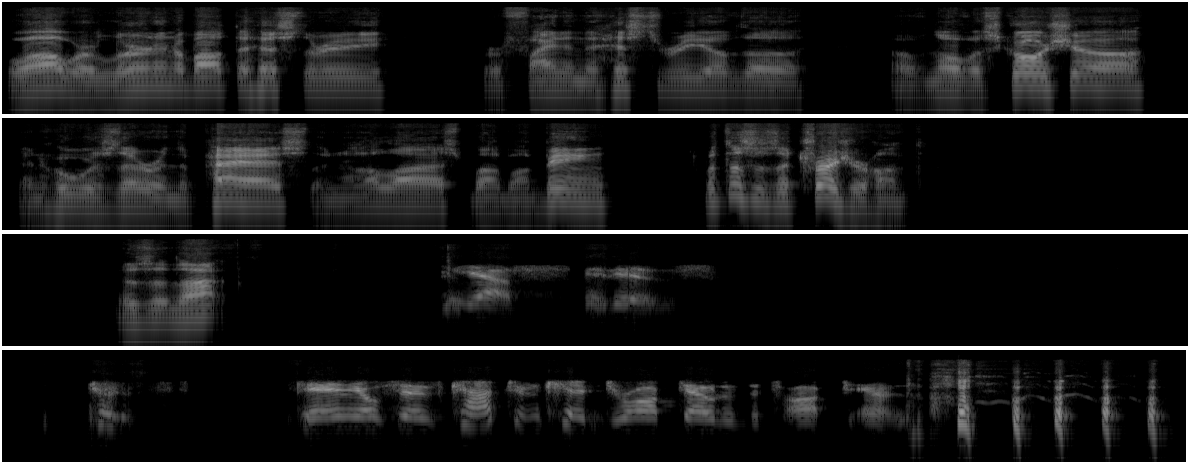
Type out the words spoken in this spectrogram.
Well, we're learning about the history. We're finding the history of the of Nova Scotia and who was there in the past and all this, blah blah bing. But this is a treasure hunt. Is it not? Yes, it is. Daniel says Captain Kidd dropped out of the top 10.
